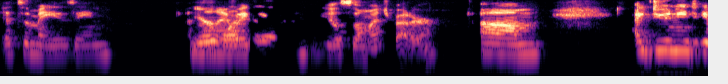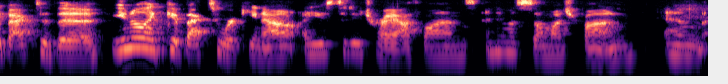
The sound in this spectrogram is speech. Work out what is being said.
It's amazing. And You're then I wake up and feel so much better. Um, I do need to get back to the, you know, like get back to working out. I used to do triathlons and it was so much fun. And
